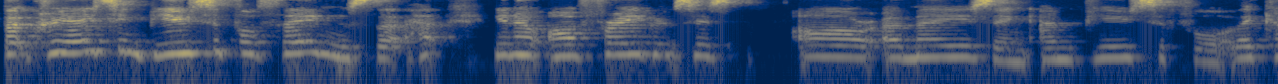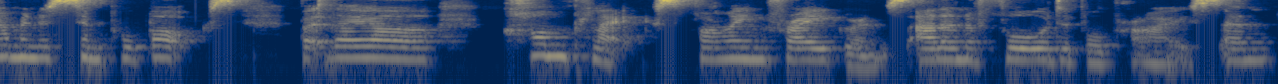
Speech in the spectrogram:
but creating beautiful things that ha- you know our fragrances are amazing and beautiful. They come in a simple box but they are complex fine fragrance at an affordable price. And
